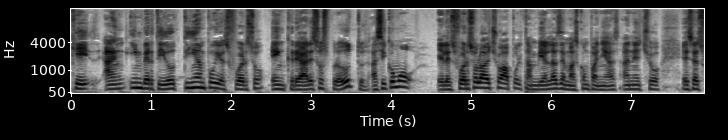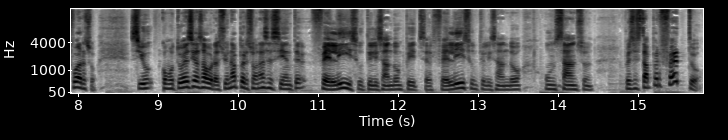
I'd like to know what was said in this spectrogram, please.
que han invertido tiempo y esfuerzo en crear esos productos. Así como el esfuerzo lo ha hecho Apple, también las demás compañías han hecho ese esfuerzo. Si, como tú decías ahora, si una persona se siente feliz utilizando un Pixel, feliz utilizando un Samsung, pues está perfecto.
